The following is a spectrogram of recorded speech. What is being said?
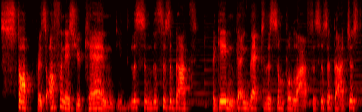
stop as often as you can. Listen this is about again going back to the simple life. This is about just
